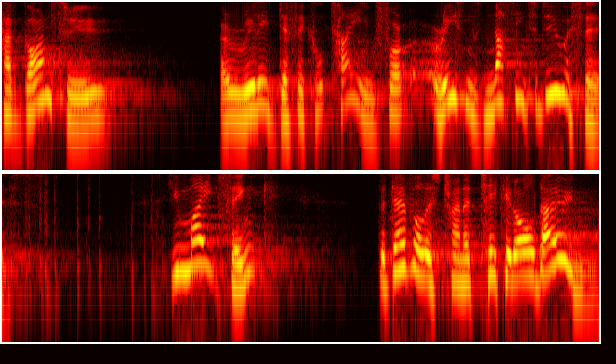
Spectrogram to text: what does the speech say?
Have gone through a really difficult time for reasons nothing to do with this. You might think the devil is trying to take it all down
